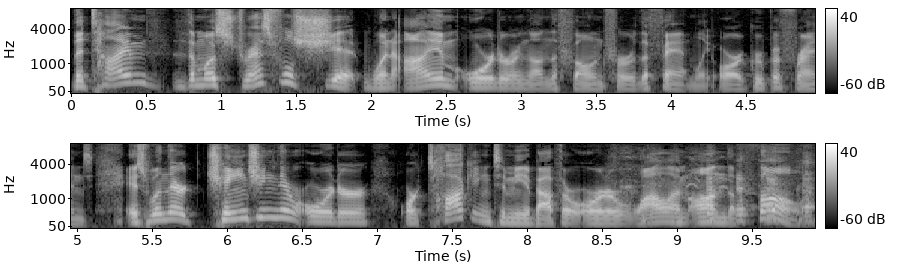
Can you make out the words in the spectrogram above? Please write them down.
the time the most stressful shit when I am ordering on the phone for the family or a group of friends is when they're changing their order or talking to me about their order while I'm on the phone.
